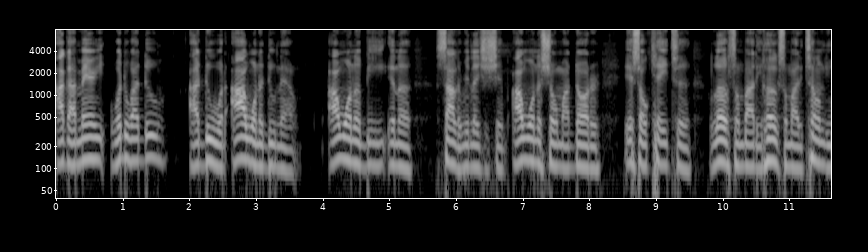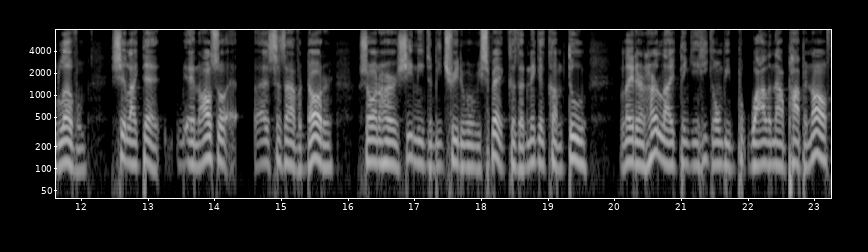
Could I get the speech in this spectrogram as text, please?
I got married. What do I do? I do what I want to do now. I want to be in a solid relationship. I want to show my daughter it's okay to love somebody, hug somebody, tell them you love them, shit like that. And also, uh, since I have a daughter, showing her she needs to be treated with respect because a nigga come through later in her life thinking he gonna be wilding out, popping off.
